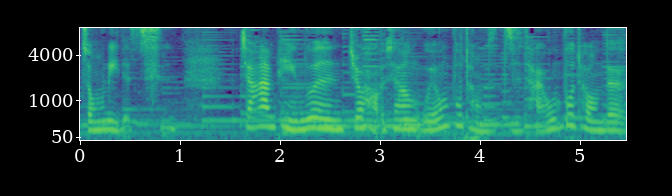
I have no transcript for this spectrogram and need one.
中立的词。加上评论，就好像我用不同的姿态，用不同的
